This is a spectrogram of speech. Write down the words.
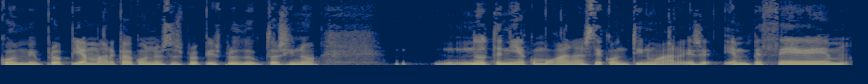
con mi propia marca, con nuestros propios productos, sino no tenía como ganas de continuar. Empecé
